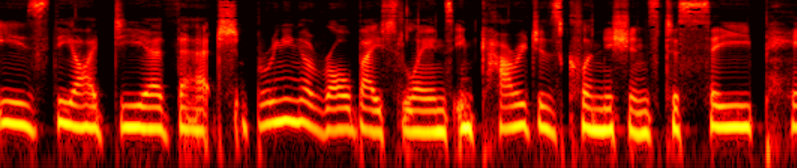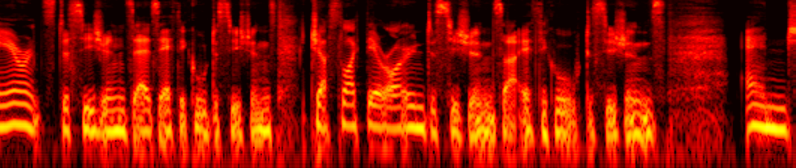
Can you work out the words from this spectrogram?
is the idea that bringing a role based lens encourages clinicians to see parents' decisions as ethical decisions, just like their own decisions are ethical decisions. And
